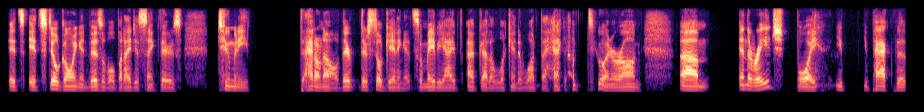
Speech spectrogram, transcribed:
it's it's still going invisible but i just think there's too many i don't know they're they're still getting it. So maybe i've i've got to look into what the heck i'm doing wrong. Um and the rage boy you you pack the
